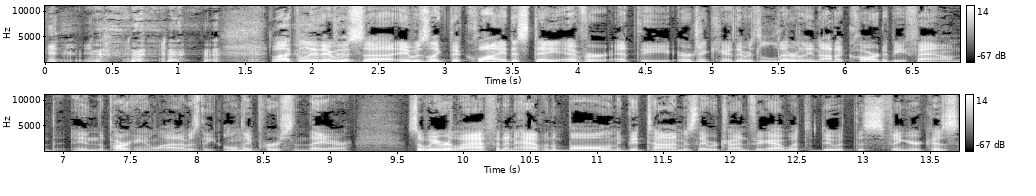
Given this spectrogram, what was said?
Luckily, there was uh, it was like the quietest day ever at the urgent care. There was literally not a car to be found in the parking lot. I was the only person there. So we were laughing and having a ball and a good time as they were trying to figure out what to do with this finger because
